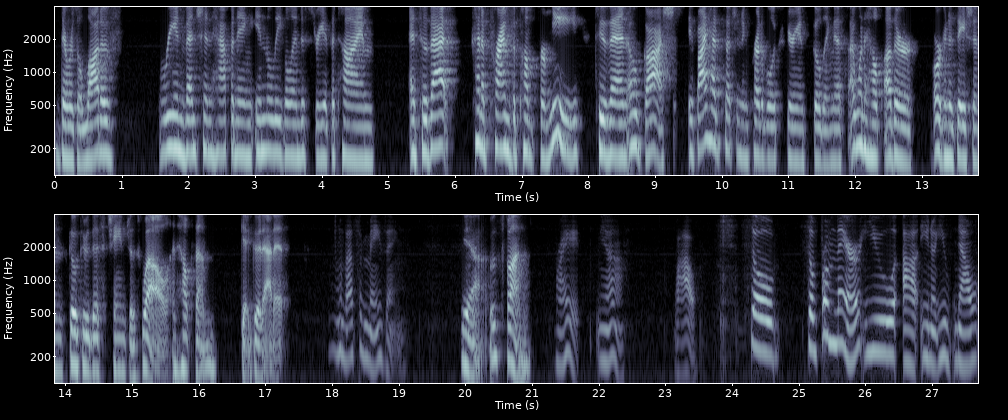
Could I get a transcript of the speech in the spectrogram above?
There was a lot of reinvention happening in the legal industry at the time. And so that kind of primed the pump for me to then, oh gosh, if I had such an incredible experience building this, I want to help other organizations go through this change as well and help them get good at it. Well, that's amazing. Yeah, it was fun. Right. Yeah. Wow. So so from there you uh you know you've now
